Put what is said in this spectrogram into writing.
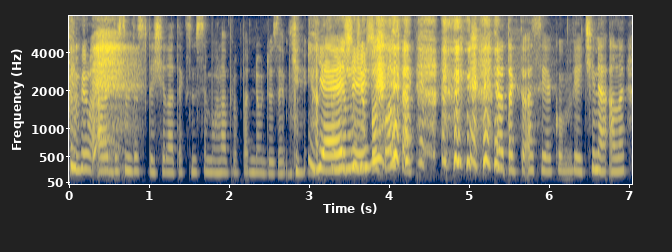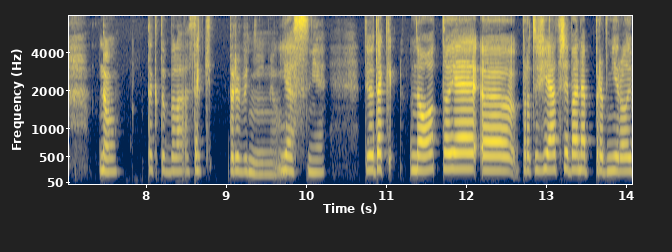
to bylo. Ale když jsem to slyšela, tak jsem se mohla propadnout do země. Já Ježiš. poslouchat. no, tak to asi jako většina, ale no, tak to byla asi tak, první. No. Jasně. Jo, tak no, to je, uh, protože já třeba na první roli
